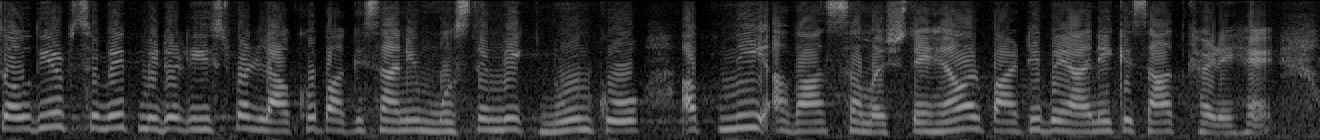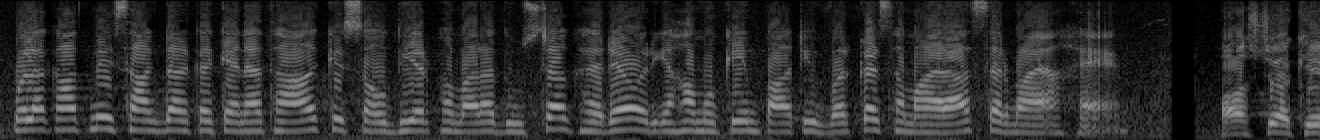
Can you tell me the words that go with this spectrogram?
सऊदी अरब समेत मिडल ईस्ट पर लाखों पाकिस्तानी मुस्लिम लीग नून को अपनी आवाज़ समझते हैं और पार्टी बयानी के साथ खड़े हैं। मुलाकात में इसाकदार का कहना था कि सऊदी अरब हमारा दूसरा घर है और यहाँ मुकीम पार्टी वर्कर्स हमारा सरमाया है। ऑस्ट्रिया के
